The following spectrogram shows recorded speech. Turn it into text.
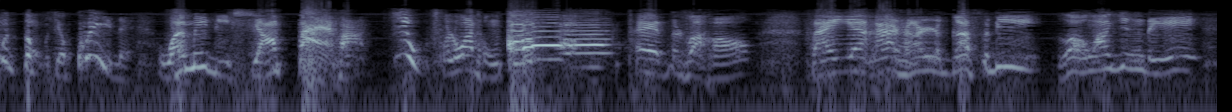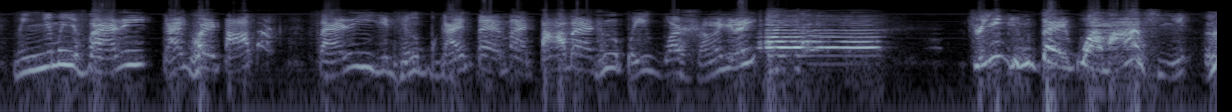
么东西困的，我们得想办法救出罗通。”太子说：“好。”三爷喊声二哥四弟，敖王应得，你们三人赶快打扮。三人一听，不敢怠慢，打扮成北国生意人。军兵带过马匹，暗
